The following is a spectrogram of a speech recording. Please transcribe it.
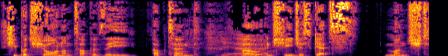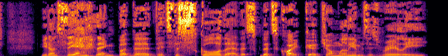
she put Sean on top of the upturned yeah. boat and she just gets munched. You don't see anything, but the, it's the score there that's, that's quite good. John Williams is really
